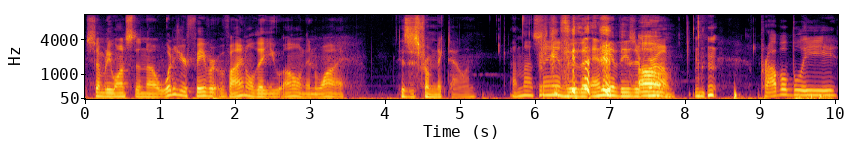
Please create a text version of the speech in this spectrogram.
somebody wants to know what is your favorite vinyl that you own and why. Is this from Nick Talon? I'm not saying who the, any of these are Um, from. Probably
